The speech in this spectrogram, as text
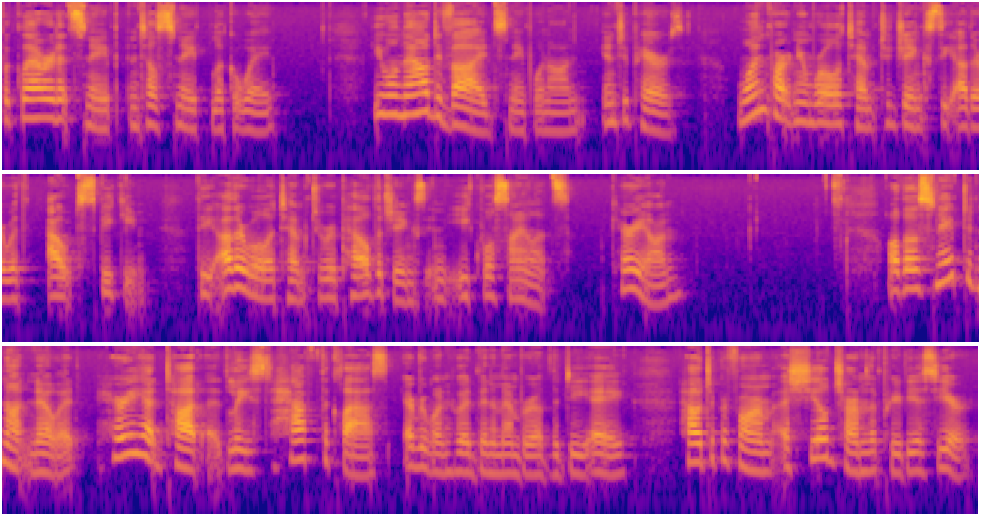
but glowered at Snape until Snape looked away. You will now divide, Snape went on, into pairs. One partner will attempt to jinx the other without speaking. The other will attempt to repel the jinx in equal silence. Carry on. Although Snape did not know it, Harry had taught at least half the class, everyone who had been a member of the DA, how to perform a shield charm the previous year.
